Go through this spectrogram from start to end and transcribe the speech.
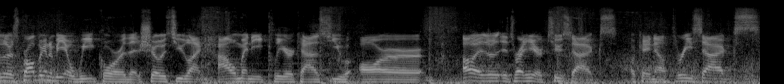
So there's probably going to be a weak that shows you like how many clear casts you are. Oh, it's right here. Two stacks. Okay, now three stacks.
